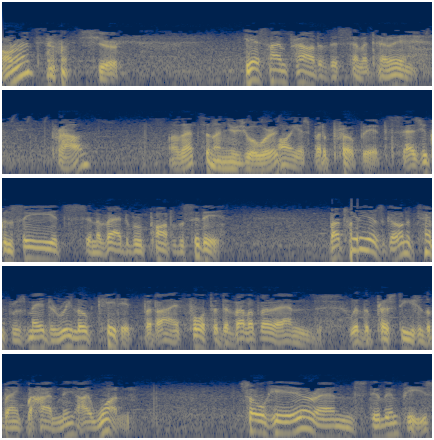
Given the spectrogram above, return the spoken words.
All right? sure. yes, I'm proud of this cemetery. Proud? Well, that's an unusual word. Oh, yes, but appropriate. As you can see, it's in a valuable part of the city. About two years ago, an attempt was made to relocate it, but I fought the developer, and with the prestige of the bank behind me, I won. So here, and still in peace,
